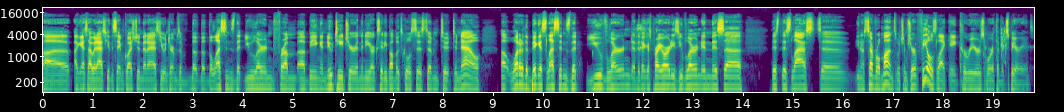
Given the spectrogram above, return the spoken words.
uh, I guess I would ask you the same question that I asked you in terms of the the, the lessons that you learned from uh, being a new teacher in the New York City public school system to to now. Uh, what are the biggest lessons that you've learned and the biggest priorities you've learned in this uh, this this last uh, you know several months, which I'm sure feels like a career's worth of experience?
